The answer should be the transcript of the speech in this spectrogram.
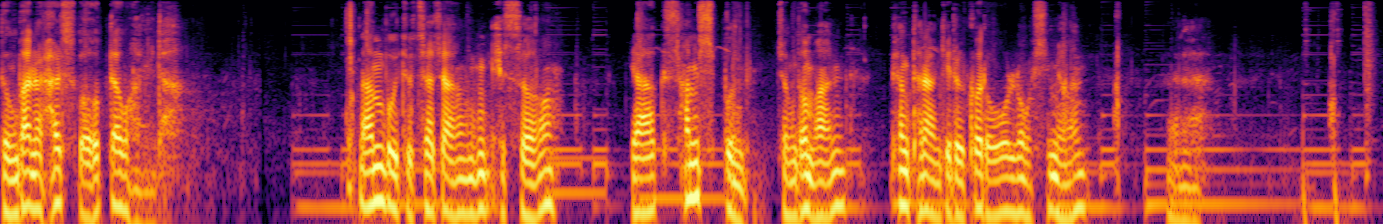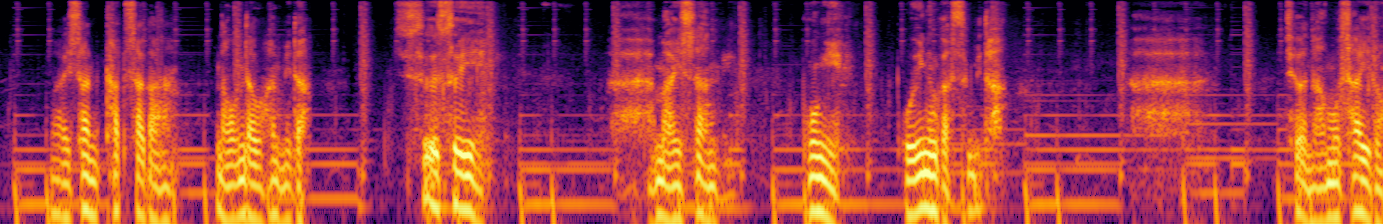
등반을 할 수가 없다고 합니다. 남부 주차장에서 약 30분 정도만 평탄한 길을 걸어 올라오시면 에, 마이산 탑사가 나온다고 합니다. 서서히 아, 마이산 봉이 보이는 것 같습니다. 아, 저 나무 사이로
